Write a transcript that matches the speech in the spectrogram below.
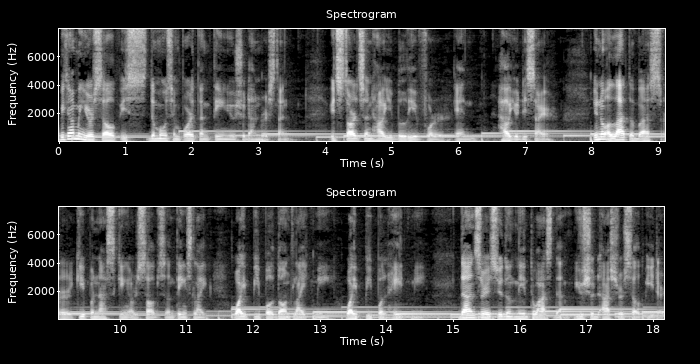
Becoming yourself is the most important thing you should understand. It starts on how you believe for and how you desire. You know, a lot of us are keep on asking ourselves on things like why people don't like me, why people hate me. The answer is you don't need to ask them. You should ask yourself either.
